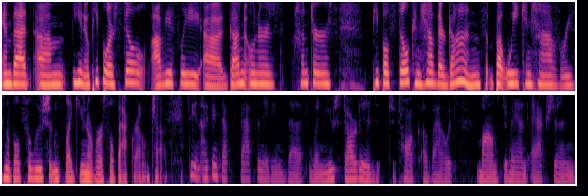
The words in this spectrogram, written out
And that, um, you know, people are still obviously uh, gun owners, hunters, people still can have their guns, but we can have reasonable solutions like universal background checks. See, and I think that's fascinating that when you started to talk about moms demand action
